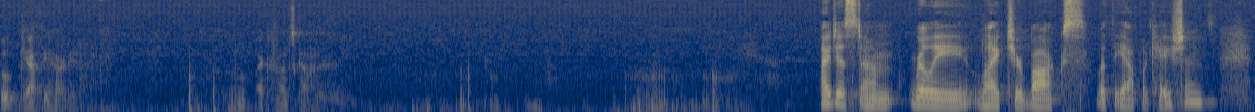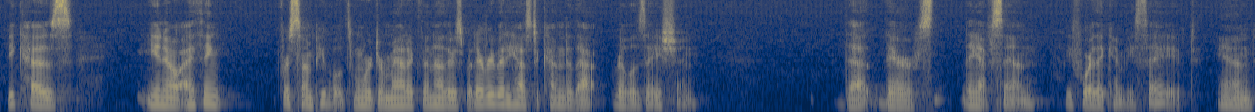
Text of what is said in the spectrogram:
Ooh, Kathy Hardy. Microphone's coming. I just um, really liked your box with the applications because, you know, I think for some people it's more dramatic than others, but everybody has to come to that realization that they're, they have sin before they can be saved. And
